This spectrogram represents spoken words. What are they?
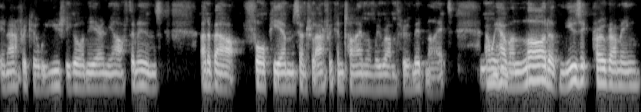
in Africa, we usually go on the air in the afternoons at about 4 p.m. Central African time and we run through midnight. Mm-hmm. And we have a lot of music programming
